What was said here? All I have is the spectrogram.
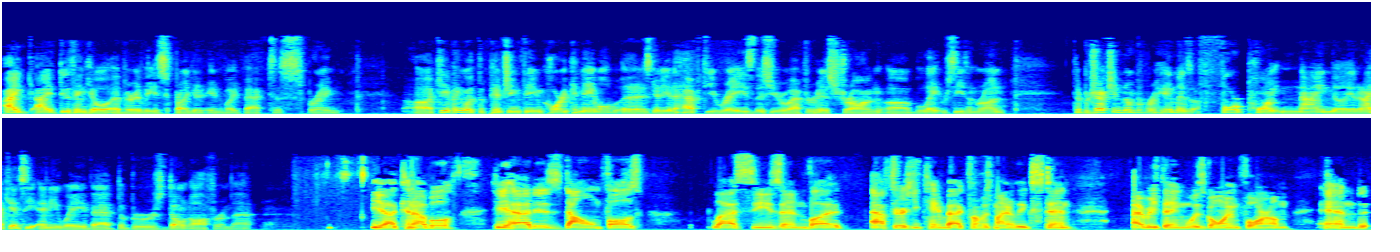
I I do think he'll at very least probably get an invite back to spring. Uh, keeping with the pitching theme, Corey Knebel uh, is going to get a hefty raise this year after his strong uh, late season run. The projection number for him is 4.9 million, and I can't see any way that the Brewers don't offer him that. Yeah, Knebel, he had his downfalls last season, but after he came back from his minor league stint, everything was going for him, and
